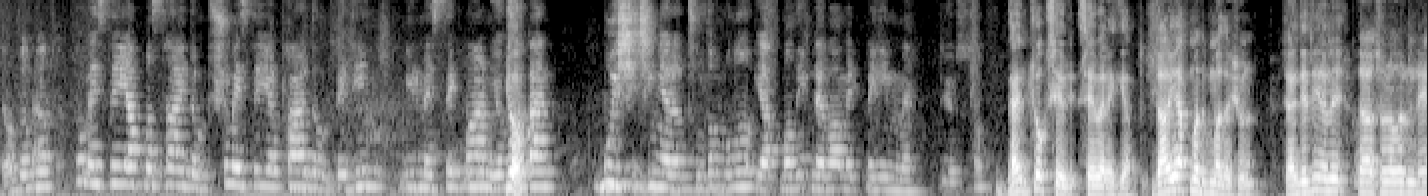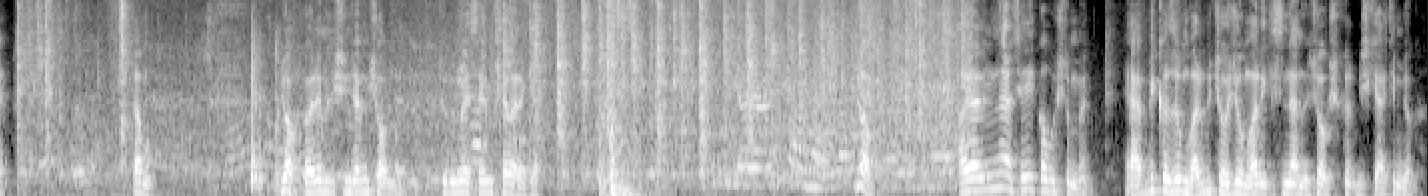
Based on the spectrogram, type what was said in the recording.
tamam. bu mesleği yapmasaydım, şu mesleği yapardım dediğin bir meslek var mı? Yoksa Yok. ben bu iş için yaratıldım, bunu yapmalıyım, devam etmeliyim mi diyorsun? Ben çok sev- severek yaptım. Daha yapmadım mı da şunu? Sen dedin yani daha soralım diye. Tamam. Yok öyle bir düşüncem hiç olmadı. Çünkü mesleğimi severek yaptım. Yok. Hayalimin her şeyi kavuştum ben. Yani bir kızım var, bir çocuğum var. İkisinden de çok şükür bir şikayetim yok.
